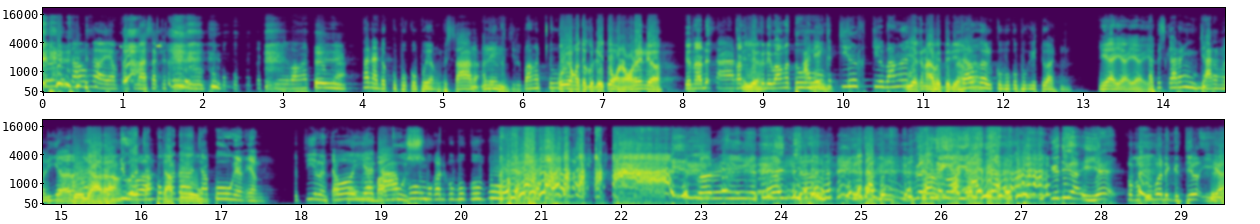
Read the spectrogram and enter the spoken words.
Lu tahu nggak yang pas masa kecil lu kupu-kupu kecil banget tuh nggak? Kan ada kupu-kupu yang besar, ada yang kecil banget tuh. oh yang kata gede itu yang orang-orang ya. Kan ada kan Iya. gede banget tuh. Ada yang kecil kecil banget. Iya kenapa itu dia? Tahu nggak kupu-kupu gituan? Iya iya iya iya. Tapi sekarang jarang lihat. Jarang. Bang. Jarang. Capung juga Gua. capung, ada Capung. capung yang yang kecil yang capung Oh iya yang bagus. capung bukan kupu-kupu. Baru ingat. Ini capung. Gue juga iya iya aja. Gue juga iya. Kupu-kupu ada kecil iya.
